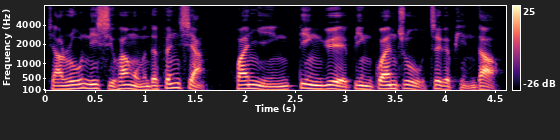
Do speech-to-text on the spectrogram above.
假如你喜欢我们的分享，欢迎订阅并关注这个频道。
